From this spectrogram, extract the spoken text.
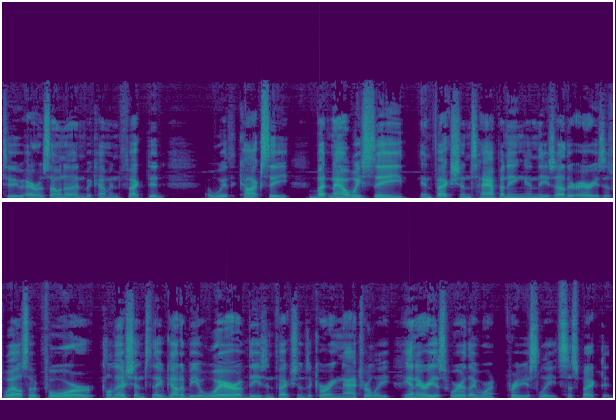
to Arizona and become infected with cocci, but now we see infections happening in these other areas as well. So for clinicians, they've got to be aware of these infections occurring naturally in areas where they weren't previously suspected.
